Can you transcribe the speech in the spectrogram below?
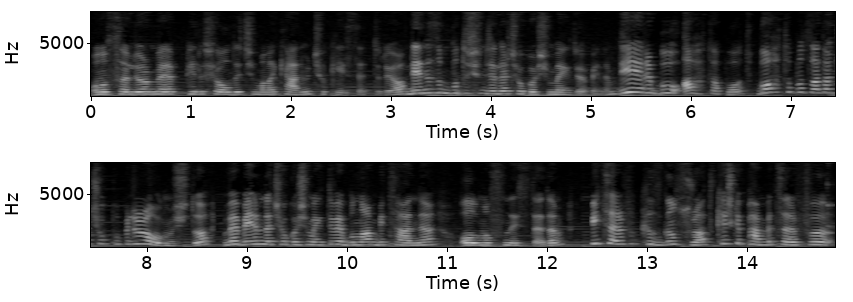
Ona sarılıyorum ve peluş olduğu için bana kendimi çok iyi hissettiriyor. Deniz'in bu düşünceleri çok hoşuma gidiyor benim. Diğeri bu ahtapot. Bu ahtapot zaten çok popüler olmuştu. Ve benim de çok hoşuma gitti ve bundan bir tane olmasını istedim. Bir tarafı kızgın surat. Keşke pembe tarafı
